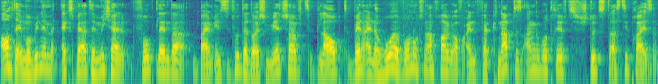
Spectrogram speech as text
Auch der Immobilienexperte Michael Vogtländer beim Institut der deutschen Wirtschaft glaubt, wenn eine hohe Wohnungsnachfrage auf ein verknapptes Angebot trifft, stützt das die Preise.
